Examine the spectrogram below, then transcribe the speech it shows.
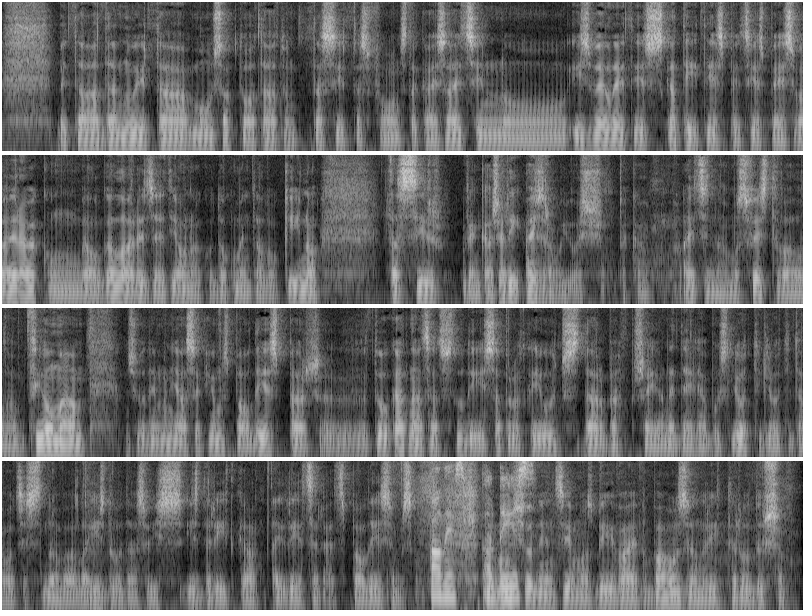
bet tāda nu, ir tā mūsu aktualitāte, un tas ir tas fons. Es aicinu izvēlēties, skatīties pēc iespējas vairāk un gal galā redzēt jaunāko dokumentālo kino. Tas ir vienkārši arī aizraujoši. Tā kā aicinām uz festivāla filmām. Un šodien man jāsaka jums paldies par eh, to, ka atnācāt uz studiju. Es saprotu, ka jūsu darba šajā nedēļā būs ļoti, ļoti daudz. Es novēlu, lai izdodas viss izdarīt, kā ir iecerēts. Paldies jums! Paldies! Paldies! Šodien ciemos bija Vaiva Bauza un Rīta Ruduša.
